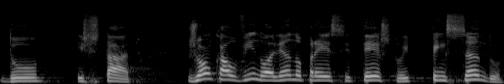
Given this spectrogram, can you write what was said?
do Estado. João Calvino, olhando para esse texto e pensando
